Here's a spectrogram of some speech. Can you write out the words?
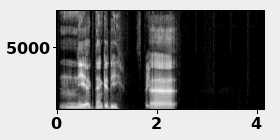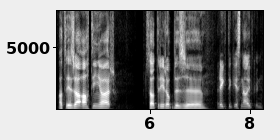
Nee, ik denk het niet. Spijt het is wel 18 jaar, staat er hierop, dus eh, Reken een keer snel uit kunnen.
